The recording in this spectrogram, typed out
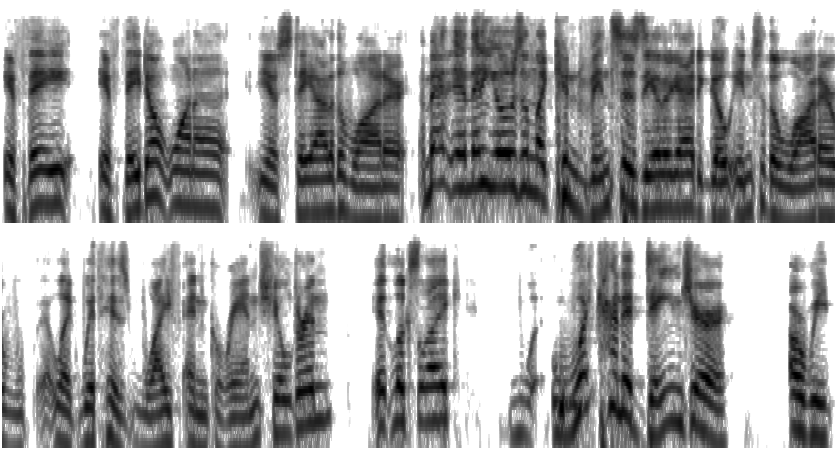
If they if they don't want to, you know, stay out of the water, and then he goes and like convinces the other guy to go into the water, like with his wife and grandchildren. It looks like. What kind of danger are we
